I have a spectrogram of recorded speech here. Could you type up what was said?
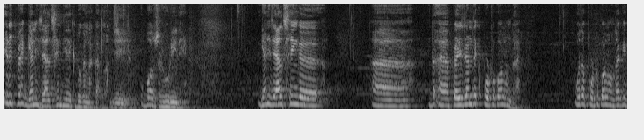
ਇਹਦੇ ਚ ਮੈਂ ਗਿਆਨੀ ਜ਼ੈਲ ਸਿੰਘ ਦੀਆਂ ਇੱਕ ਦੋ ਗੱਲਾਂ ਕਰ ਲਾਂ। ਜੀ। ਉਹ ਬਹੁਤ ਜ਼ਰੂਰੀ ਨੇ। ਗਿਆਨੀ ਜ਼ੈਲ ਸਿੰਘ ਪ੍ਰੈਜ਼ੀਡੈਂਟ ਦਾ ਇੱਕ ਪ੍ਰੋਟੋਕਾਲ ਹੁੰਦਾ। ਉਹਦਾ ਪ੍ਰੋਟੋਕਾਲ ਹੁੰਦਾ ਕਿ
